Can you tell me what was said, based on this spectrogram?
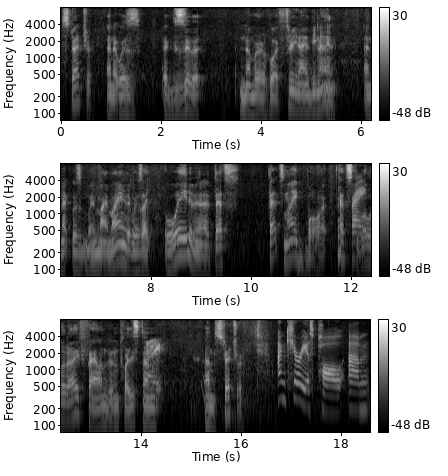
stretcher. and it was exhibit number what 399 and that was in my mind it was like wait a minute that's that's my bullet that's right. the bullet i found and placed on right. on the stretcher i'm curious paul um,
